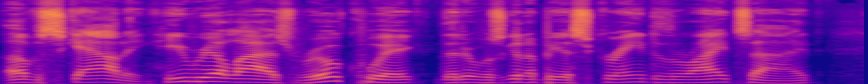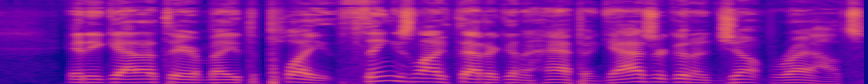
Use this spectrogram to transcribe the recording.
of scouting. He realized real quick that it was going to be a screen to the right side, and he got out there and made the play. Things like that are going to happen. Guys are going to jump routes.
